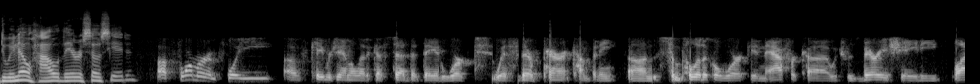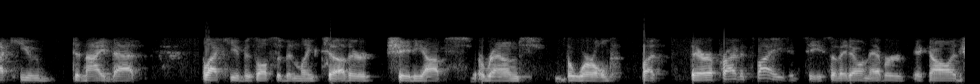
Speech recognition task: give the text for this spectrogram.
Do we know how they're associated? A former employee of Cambridge Analytica said that they had worked with their parent company on some political work in Africa, which was very shady. Black Cube denied that. Black Cube has also been linked to other shady ops around the world, but they're a private spy agency, so they don't ever acknowledge,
